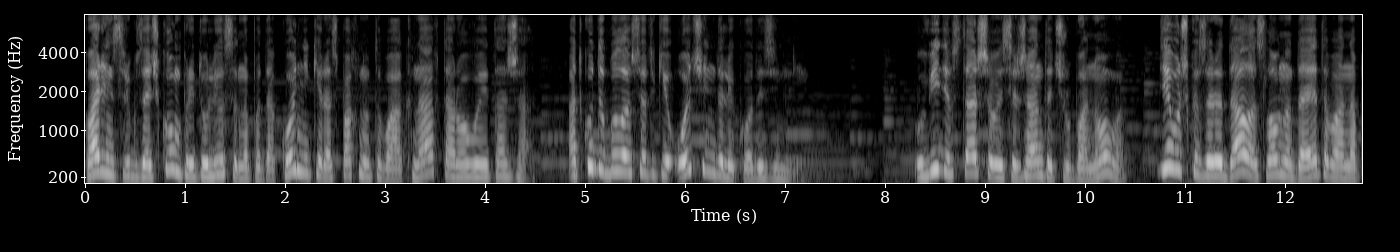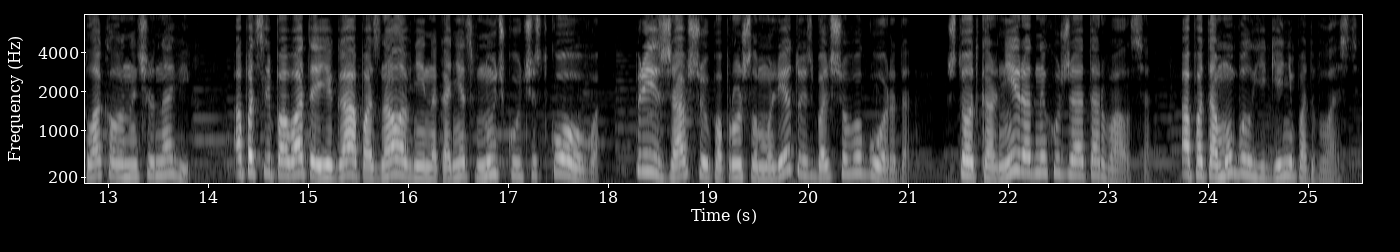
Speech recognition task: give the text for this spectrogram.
Парень с рюкзачком притулился на подоконнике распахнутого окна второго этажа, откуда было все-таки очень далеко до земли. Увидев старшего сержанта Чурбанова, Девушка зарыдала, словно до этого она плакала на черновик, а подслеповатая яга опознала в ней, наконец, внучку участкового, приезжавшую по прошлому лету из большого города, что от корней родных уже оторвался, а потому был еге не подвластен.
